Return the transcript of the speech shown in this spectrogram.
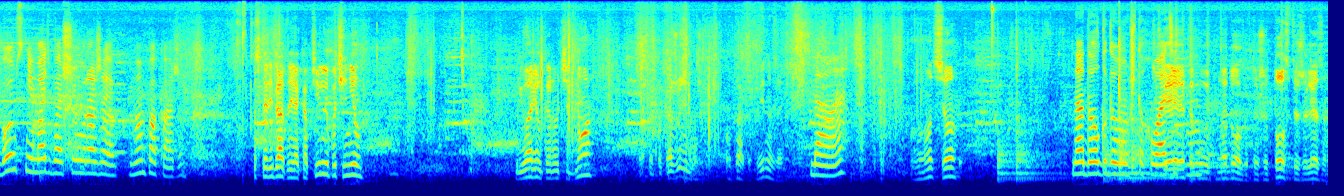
Будем снимать большой урожай. Вам покажем. Просто, ребята, я коптильню починил. Приварил, короче, дно. Сейчас я покажу немножко. Вот так вот, видно, Зай? Да. Ну Вот все. Надолго думаю, что Теперь хватит. это будет надолго, потому что толстое железо.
